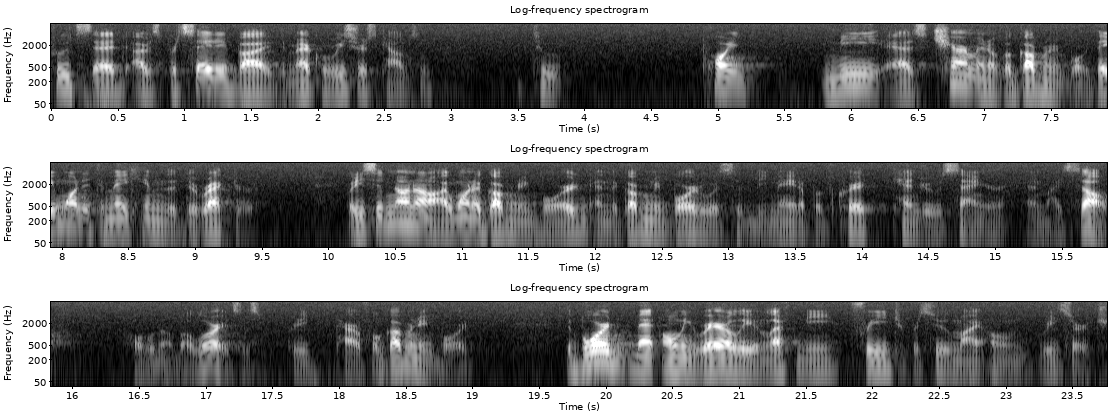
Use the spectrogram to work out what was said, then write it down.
Perutz said, I was persuaded by the Medical Research Council to appoint me as chairman of a governing board. They wanted to make him the director. But he said, no, no, I want a governing board, and the governing board was to be made up of Crick, Kendrew, Sanger, and myself, all the Nobel laureates. It's a pretty powerful governing board. The board met only rarely and left me free to pursue my own research.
